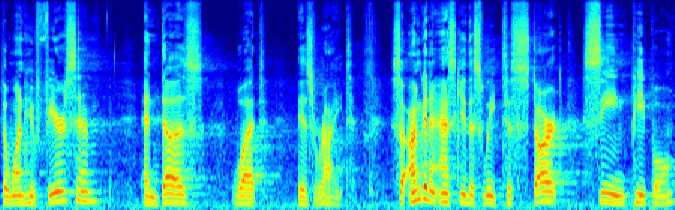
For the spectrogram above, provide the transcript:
the one who fears him and does what is right. So I'm going to ask you this week to start seeing people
